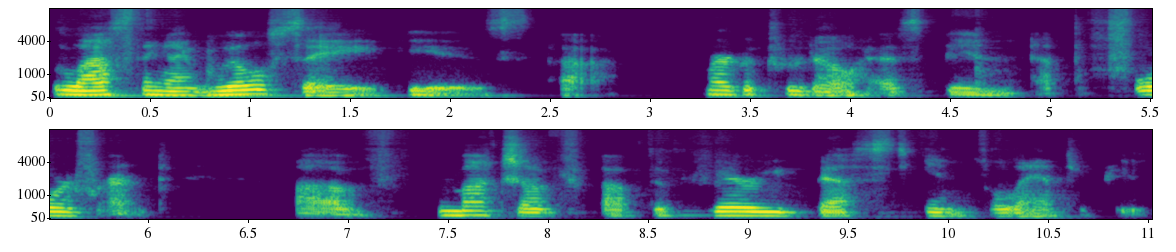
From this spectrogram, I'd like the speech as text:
the last thing I will say is uh, Margaret Trudeau has been at the forefront of much of, of the very best in philanthropy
